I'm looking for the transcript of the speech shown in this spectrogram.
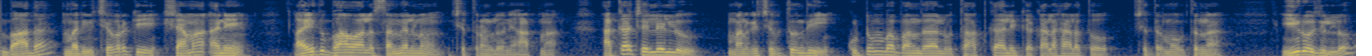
బాధ మరియు చివరికి క్షమ అనే ఐదు భావాల సమ్మేళనం చిత్రంలోని ఆత్మ. అక్క చెల్లెళ్ళు మనకు చెబుతుంది కుటుంబ బంధాలు తాత్కాలిక కలహాలతో చిత్రమవుతున్న ఈ రోజుల్లో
